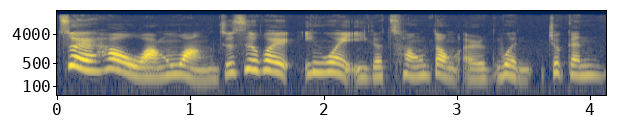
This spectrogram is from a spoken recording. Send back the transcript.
最后往往就是会因为一个冲动而问，就跟。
